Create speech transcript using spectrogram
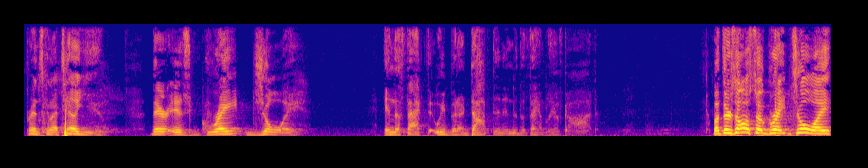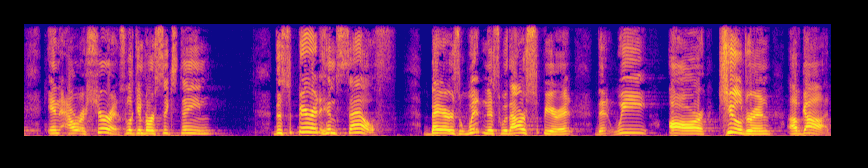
Friends, can I tell you, there is great joy in the fact that we've been adopted into the family of God. But there's also great joy in our assurance. Look in verse 16. The Spirit Himself bears witness with our spirit that we are children of God.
